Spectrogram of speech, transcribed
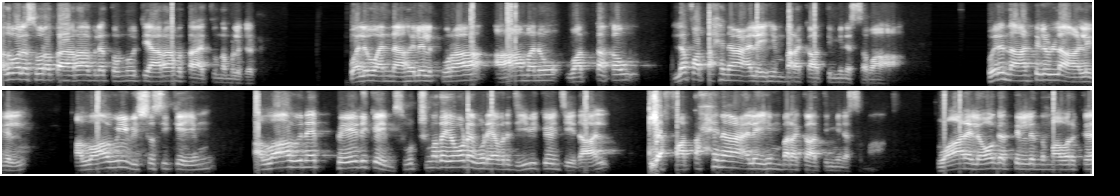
അതുപോലെ സൂറത്ത് ആറാമിലെ തൊണ്ണൂറ്റി ആറാമത്തെ ആയത്തും നമ്മൾ കേട്ടു. വലു അൻ അഹ്ലിൽ ഖുറ ആമനു വത്തഖൗ ലഫതഹ്ന അലൈഹിം ബറകാത്തിൻ ഒരു നാട്ടിലുള്ള ആളുകൾ അള്ളാഹുവിൽ വിശ്വസിക്കുകയും അള്ളാഹുവിനെ പേടിക്കുകയും സൂക്ഷ്മതയോടെ കൂടെ അവർ ജീവിക്കുകയും ചെയ്താൽ ലഫതഹ്ന അലൈഹിം ബറകാത്തിൻ വാനലോകത്തിൽ നിന്നും അവർക്ക്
